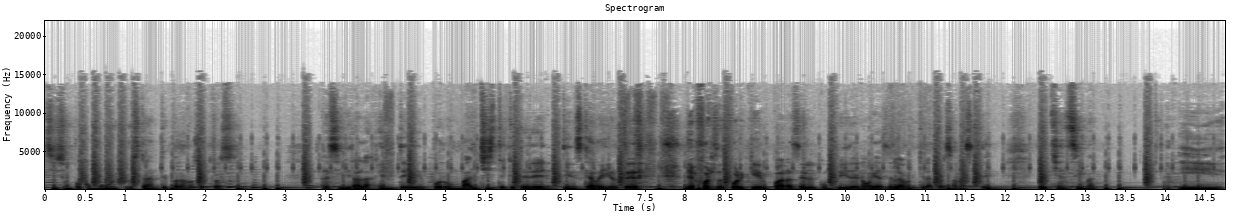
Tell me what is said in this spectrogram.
sí es un poco muy frustrante para nosotros recibir a la gente por un mal chiste que te den. Tienes que reírte de, a fuerzas porque para hacer el cumplido y no voy a hacer que la persona se te eche encima. Y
